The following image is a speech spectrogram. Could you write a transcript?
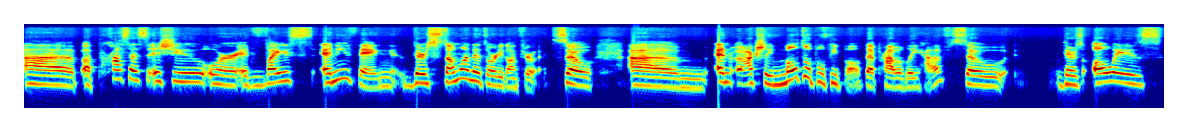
uh, a process issue or advice, anything, there's someone that's already gone through it. So, um, and actually multiple people that probably have. So there's always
